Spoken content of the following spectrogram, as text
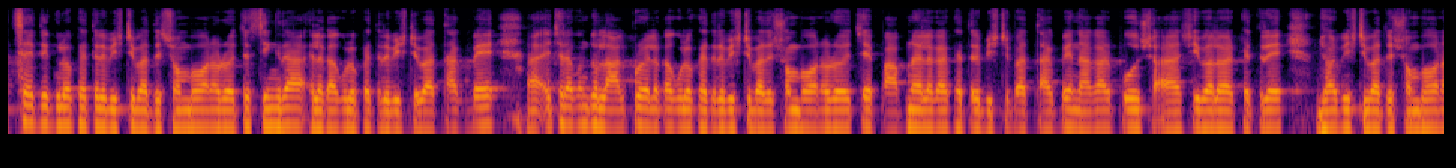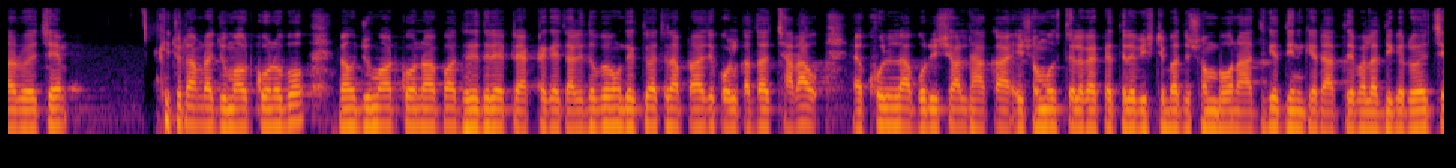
রাজশাহী দিকগুলোর ক্ষেত্রে বৃষ্টিপাতের সম্ভাবনা রয়েছে। সিংড়া এলাকাগুলোর ক্ষেত্রে বৃষ্টিপাত থাকবে। এছাড়া কিন্তু লালপুর এলাকাগুলোর ক্ষেত্রে বৃষ্টিপাতের সম্ভাবনা রয়েছে। পাবনা এলাকার ক্ষেত্রে বৃষ্টিপাত থাকবে। নাগারপুর শিবালয়ের ক্ষেত্রে ঝড় বৃষ্টিপাতের সম্ভাবনা রয়েছে। কিছুটা আমরা জুম আউট করে নেব এবং জুম আউট করে নেওয়ার পর ধীরে ধীরে ট্র্যাকটাকে চালিয়ে দেবো এবং দেখতে পাচ্ছেন আপনারা যে কলকাতা ছাড়াও খুলনা, বরিশাল, ঢাকা এই সমস্ত এলাকার ক্ষেত্রে বৃষ্টিপাতের সম্ভাবনা আজকের দিনকে রাত্রেবেলার দিকে রয়েছে।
